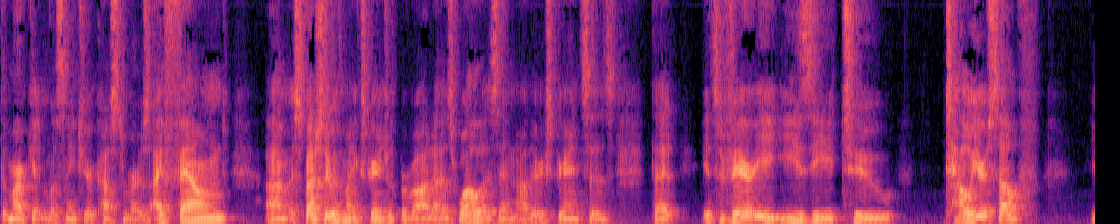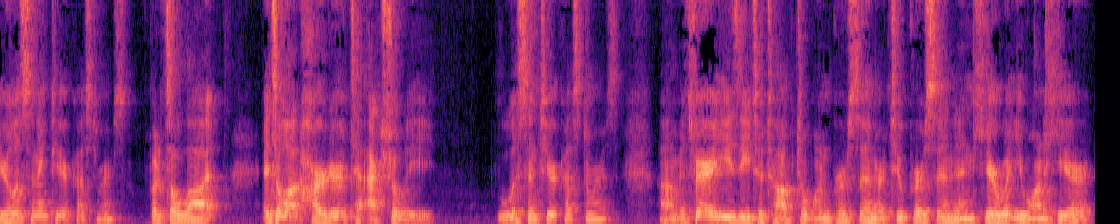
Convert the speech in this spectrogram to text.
the market and listening to your customers. I found, um, especially with my experience with Bravada as well as in other experiences, that it's very easy to tell yourself you're listening to your customers, but it's a lot it's a lot harder to actually listen to your customers. Um, it's very easy to talk to one person or two person and hear what you want to hear,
